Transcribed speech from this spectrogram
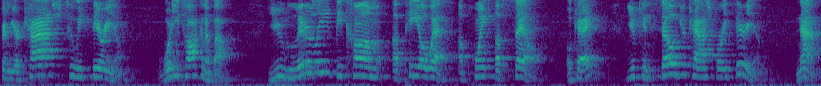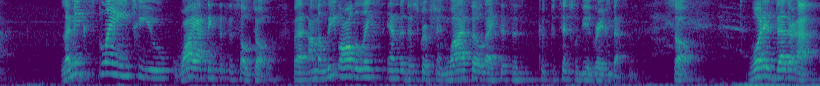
from your cash to Ethereum. What are you talking about? You literally become a POS, a point of sale, okay? You can sell your cash for Ethereum. Now, let me explain to you why I think this is so dope. But I'm gonna leave all the links in the description why I feel like this is could potentially be a great investment. So, what is Dether app?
